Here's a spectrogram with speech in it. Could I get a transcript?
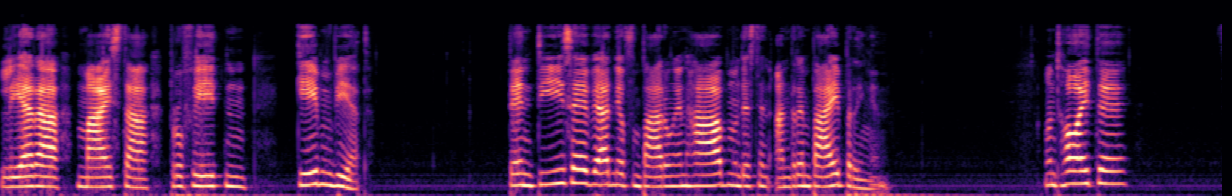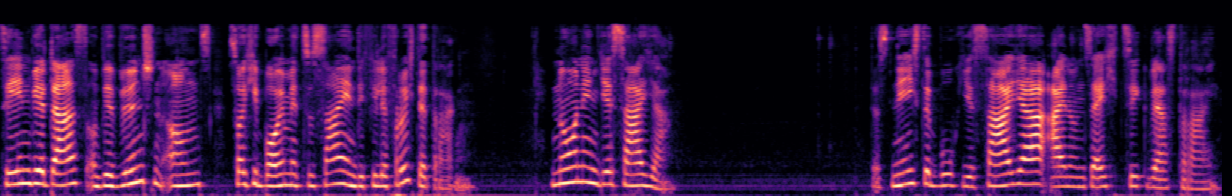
Lehrer, Meister, Propheten geben wird. Denn diese werden die Offenbarungen haben und es den anderen beibringen. Und heute sehen wir das und wir wünschen uns, solche Bäume zu sein, die viele Früchte tragen. Nun in Jesaja Das nächste Buch Jesaja 61, Vers 3.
